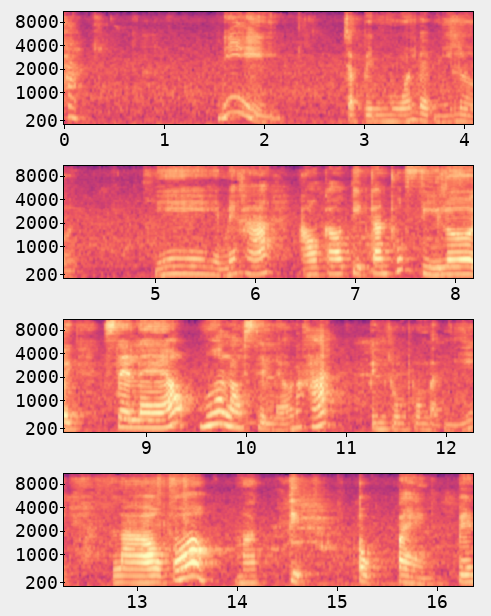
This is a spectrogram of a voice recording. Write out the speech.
ค่ะ นี่จะเป็นม้วนแบบนี้เลย นี่เห็นไหมคะ เอากาวติดกันทุกสีเลย เสร็จแล้วเมื่อเราเสร็จแล้วนะคะ เป็นกลมๆแบบนี้ เราก็มาติดตกแต่งเป็น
